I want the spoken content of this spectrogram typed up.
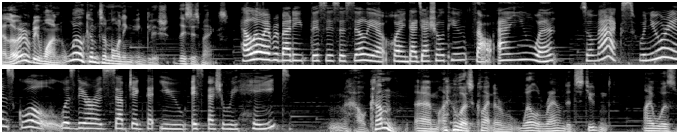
Hello, everyone. Welcome to Morning English. This is Max. Hello, everybody. This is Cecilia. 欢迎大家收听早安英文。So, Max, when you were in school, was there a subject that you especially hate? How come? Um, I was quite a well rounded student. I was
